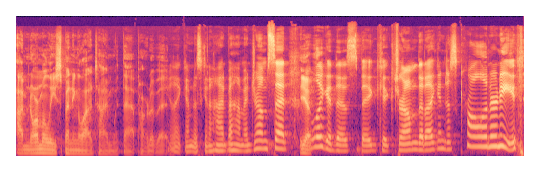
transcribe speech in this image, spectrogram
i'm normally spending a lot of time with that part of it You're like, I'm just gonna hide behind my drum set. Yep. Look at this big kick drum that I can just crawl underneath.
